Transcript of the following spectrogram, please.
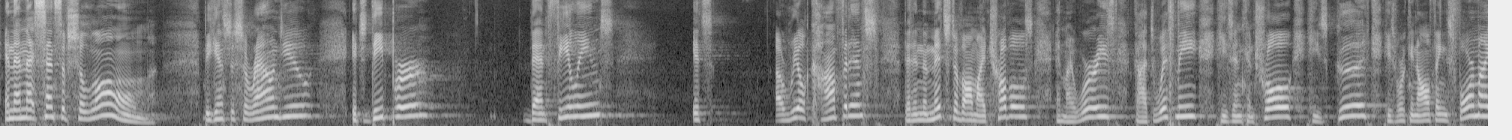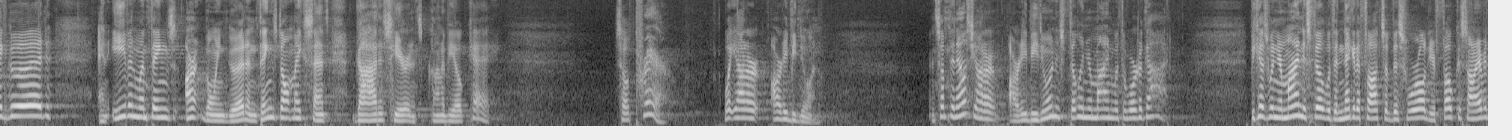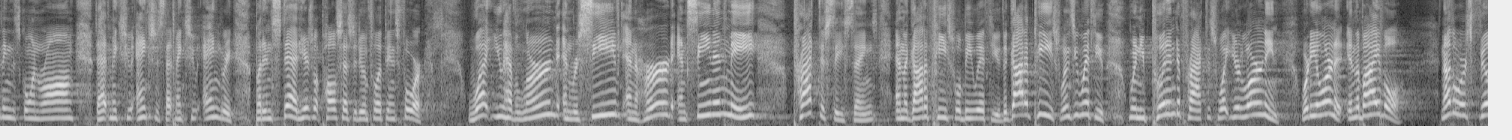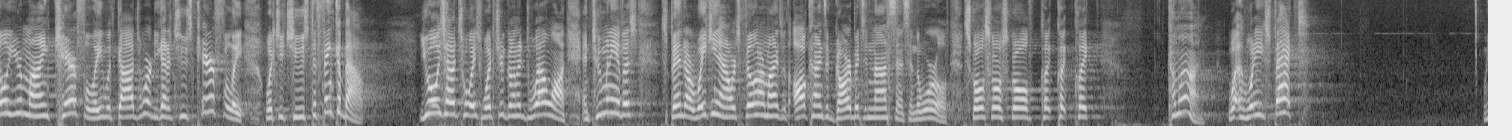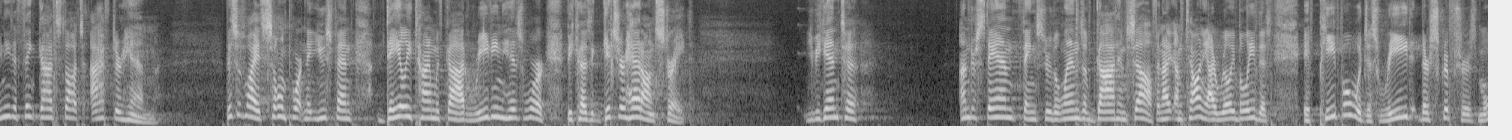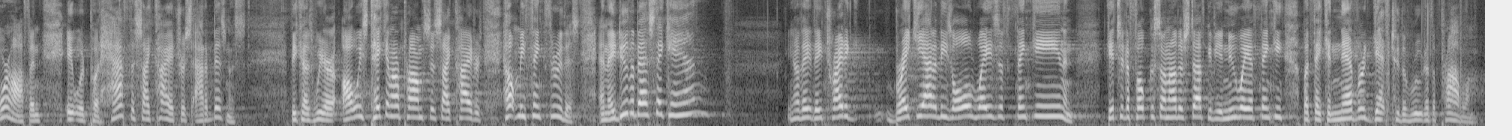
And then that sense of shalom begins to surround you. It's deeper than feelings. It's a real confidence that in the midst of all my troubles and my worries, God's with me. He's in control. He's good. He's working all things for my good. And even when things aren't going good and things don't make sense, God is here and it's going to be okay. So, prayer, what you ought to already be doing. And something else you ought to already be doing is filling your mind with the Word of God. Because when your mind is filled with the negative thoughts of this world, you're focused on everything that's going wrong, that makes you anxious, that makes you angry. But instead, here's what Paul says to do in Philippians 4 What you have learned and received and heard and seen in me, practice these things, and the God of peace will be with you. The God of peace, when's He with you? When you put into practice what you're learning. Where do you learn it? In the Bible. In other words, fill your mind carefully with God's Word. You got to choose carefully what you choose to think about. You always have a choice what you're going to dwell on. And too many of us spend our waking hours filling our minds with all kinds of garbage and nonsense in the world. Scroll, scroll, scroll, click, click, click. Come on. What, what do you expect? We need to think God's thoughts after Him. This is why it's so important that you spend daily time with God reading His Word because it gets your head on straight. You begin to understand things through the lens of God Himself. And I, am telling you, I really believe this. If people would just read their scriptures more often, it would put half the psychiatrists out of business. Because we are always taking our problems to psychiatrists. Help me think through this. And they do the best they can. You know, they, they try to break you out of these old ways of thinking and get you to focus on other stuff, give you a new way of thinking, but they can never get to the root of the problem.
